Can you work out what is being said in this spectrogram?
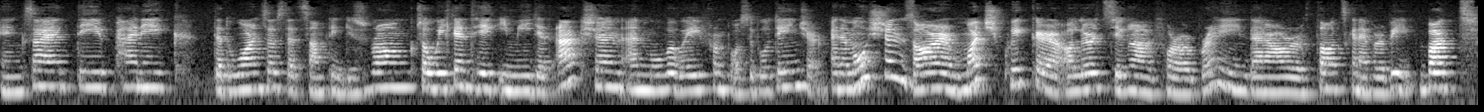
anxiety, panic, that warns us that something is wrong so we can take immediate action and move away from possible danger. And emotions are much quicker alert signal for our brain than our thoughts can ever be. But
